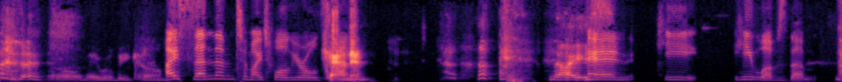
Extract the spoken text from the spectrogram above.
Oh, they will become I send them to my 12 year old son, canon. nice. and he he loves them.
